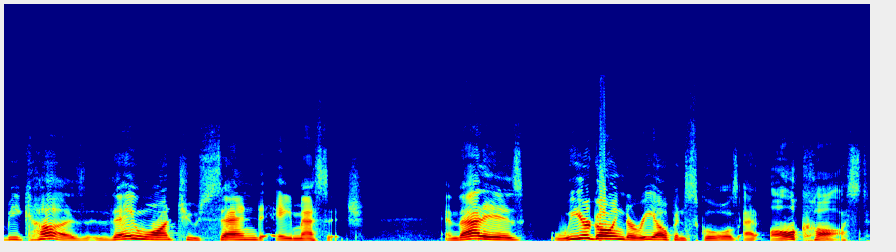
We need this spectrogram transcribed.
because they want to send a message. And that is we are going to reopen schools at all cost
